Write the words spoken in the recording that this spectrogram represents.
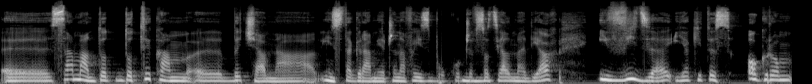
E, sama do, dotykam bycia na Instagramie, czy na Facebooku, czy w mhm. social mediach i widzę, jaki to jest ogrom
